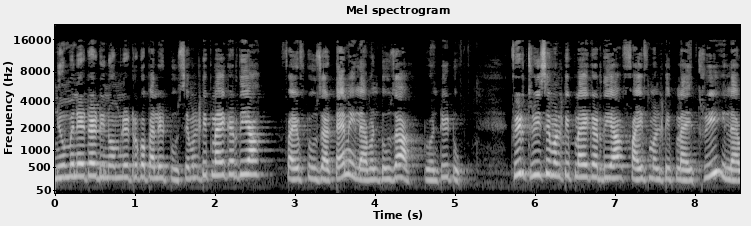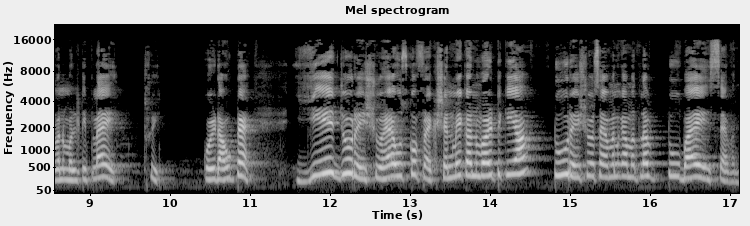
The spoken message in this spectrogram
न्यूमिनेटर डिनोमिनेटर को पहले टू से मल्टीप्लाई कर दिया। फाइव टू ज़ा टेन इलेवन टू ज़ा ट्वेंटी टू फिर थ्री से मल्टीप्लाई कर दिया। Five multiply three eleven multiply three कोई डाउट है? ये जो रेशियो है, उसको फ्रैक्शन में कन्वर्ट किया। टू रेशियो सेवन का मतलब two by seven.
